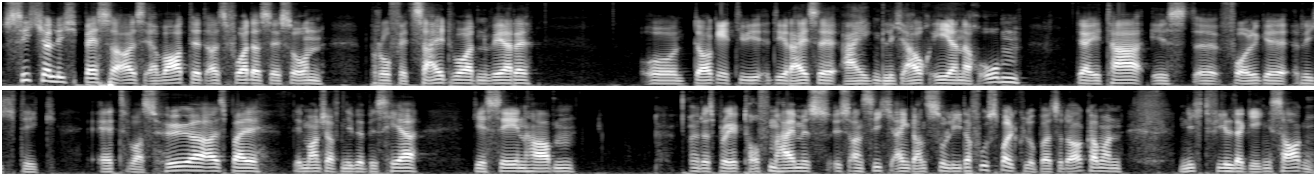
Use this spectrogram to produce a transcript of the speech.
sicherlich besser als erwartet, als vor der Saison prophezeit worden wäre. Und da geht die, die Reise eigentlich auch eher nach oben. Der Etat ist äh, folgerichtig etwas höher als bei den Mannschaften, die wir bisher gesehen haben. Das Projekt Hoffenheim ist, ist an sich ein ganz solider Fußballclub, also da kann man nicht viel dagegen sagen.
